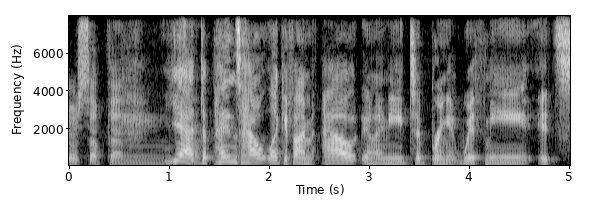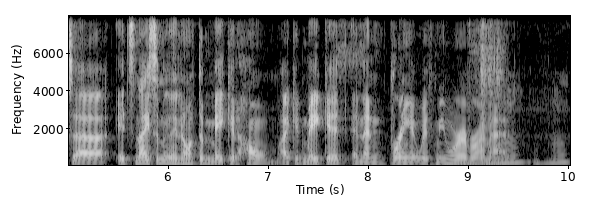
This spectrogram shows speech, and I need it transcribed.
or something. Yeah, it depends how. Like if I'm out and I need to bring it with me, it's uh, it's nice something they don't have to make it home. I could make it and then bring it with me wherever I'm at.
